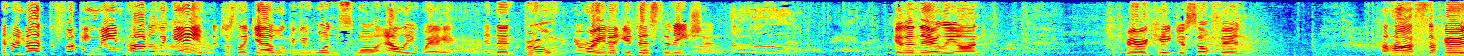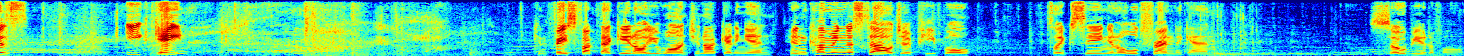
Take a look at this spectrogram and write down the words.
and I'm at the fucking main part of the game. It's just like, yeah, we'll give you one small alleyway and then boom, you're right at your destination. Get in there, Leon. Barricade yourself in. Haha, suckers! Eat gate! You can face fuck that gate all you want, you're not getting in. Incoming nostalgia, people. It's like seeing an old friend again. So beautiful.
